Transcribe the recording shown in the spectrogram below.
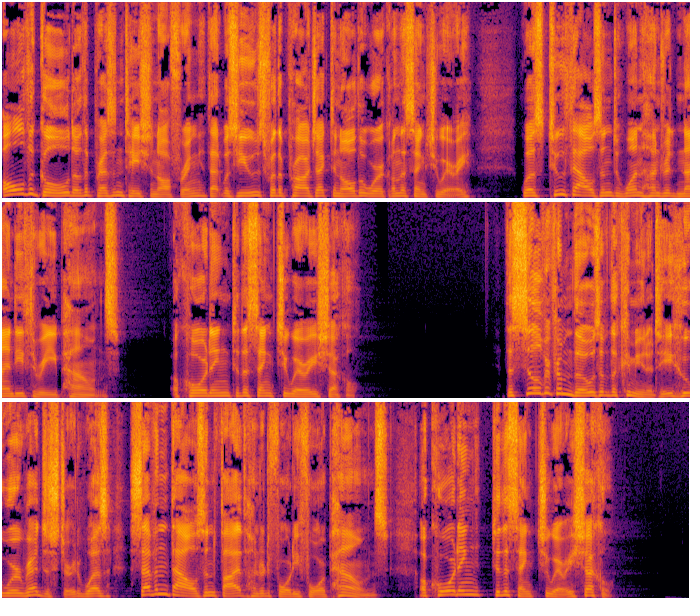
All the gold of the presentation offering that was used for the project and all the work on the sanctuary was 2,193 pounds, according to the sanctuary shekel. The silver from those of the community who were registered was 7,544 pounds, according to the sanctuary shekel.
